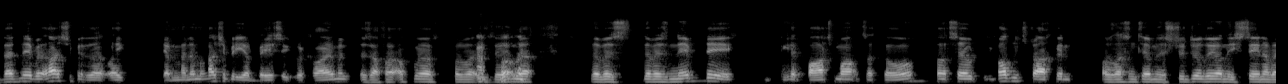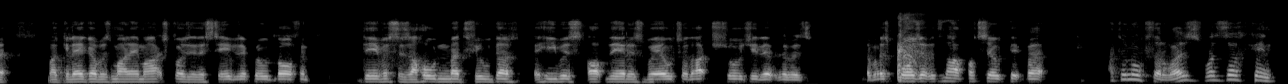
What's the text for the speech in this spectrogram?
didn't he? But that should be the like your minimum. That should be your basic requirement as a football player for what he's doing. There, there was there was nobody to get pass marks at all. So Gordon Strachan, I was listening to him in the studio there, and he's saying about McGregor was man of the match because of the saves he pulled off and Davis is a holding midfielder. He was up there as well, so that shows you that there was there was positives in that for Celtic. But I don't know if there was. Was there? Can,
